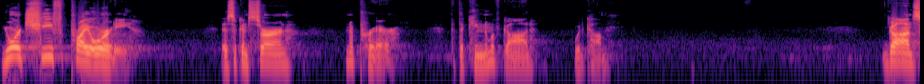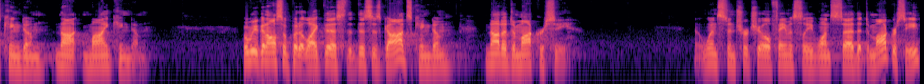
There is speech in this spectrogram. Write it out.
your chief priority, is a concern and a prayer that the kingdom of God would come. God's kingdom, not my kingdom. But we can also put it like this that this is God's kingdom, not a democracy. Winston Churchill famously once said that democracy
